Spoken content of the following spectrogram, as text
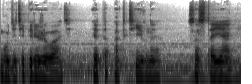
будете переживать это активное состояние.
